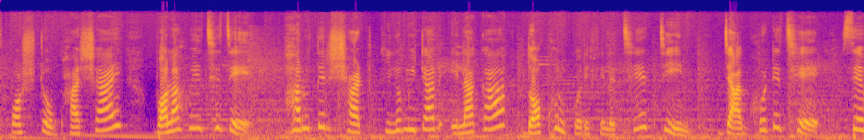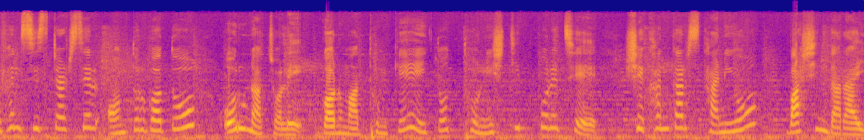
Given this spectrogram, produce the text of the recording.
স্পষ্ট ভাষায় বলা হয়েছে যে, ভারতের ষাট কিলোমিটার এলাকা দখল করে ফেলেছে চীন, যা ঘটেছে সেভেন সিস্টার্সের অন্তর্গত অরুণাচলে। গণমাধ্যমকে এই তথ্য নিশ্চিত করেছে সেখানকার স্থানীয় বাসিন্দারাই।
